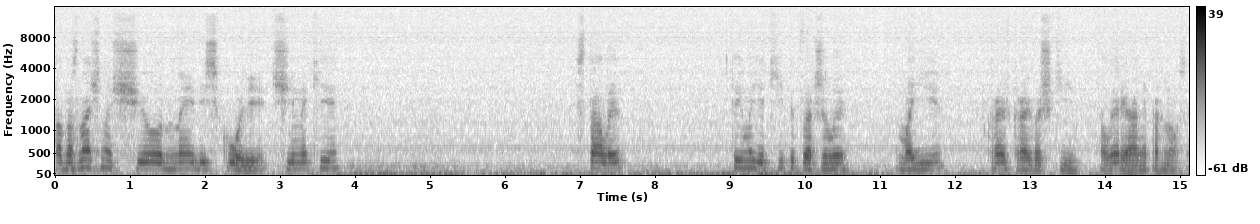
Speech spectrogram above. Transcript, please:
однозначно, що не військові чинники стали тими, які підтверджили мої вкрай-вкрай важкі, але реальні прогнози.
